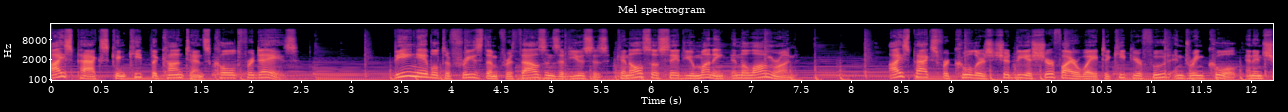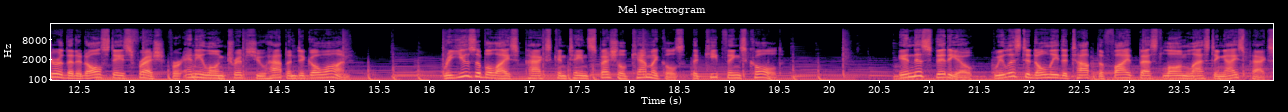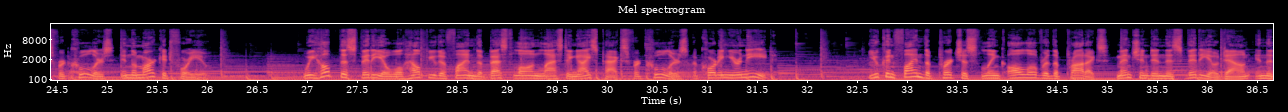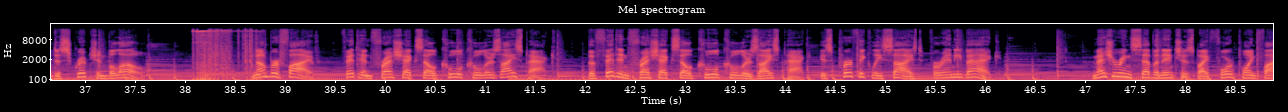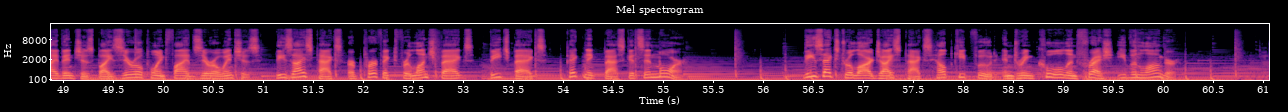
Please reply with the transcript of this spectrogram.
Ice packs can keep the contents cold for days. Being able to freeze them for thousands of uses can also save you money in the long run. Ice packs for coolers should be a surefire way to keep your food and drink cool and ensure that it all stays fresh for any long trips you happen to go on. Reusable ice packs contain special chemicals that keep things cold. In this video, we listed only the top the 5 best long-lasting ice packs for coolers in the market for you. We hope this video will help you to find the best long-lasting ice packs for coolers according your need. You can find the purchase link all over the products mentioned in this video down in the description below. Number 5, Fit and Fresh XL Cool Coolers Ice Pack. The Fit and Fresh XL Cool Coolers Ice Pack is perfectly sized for any bag. Measuring 7 inches by 4.5 inches by 0.50 inches, these ice packs are perfect for lunch bags, beach bags, picnic baskets and more. These extra large ice packs help keep food and drink cool and fresh even longer.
